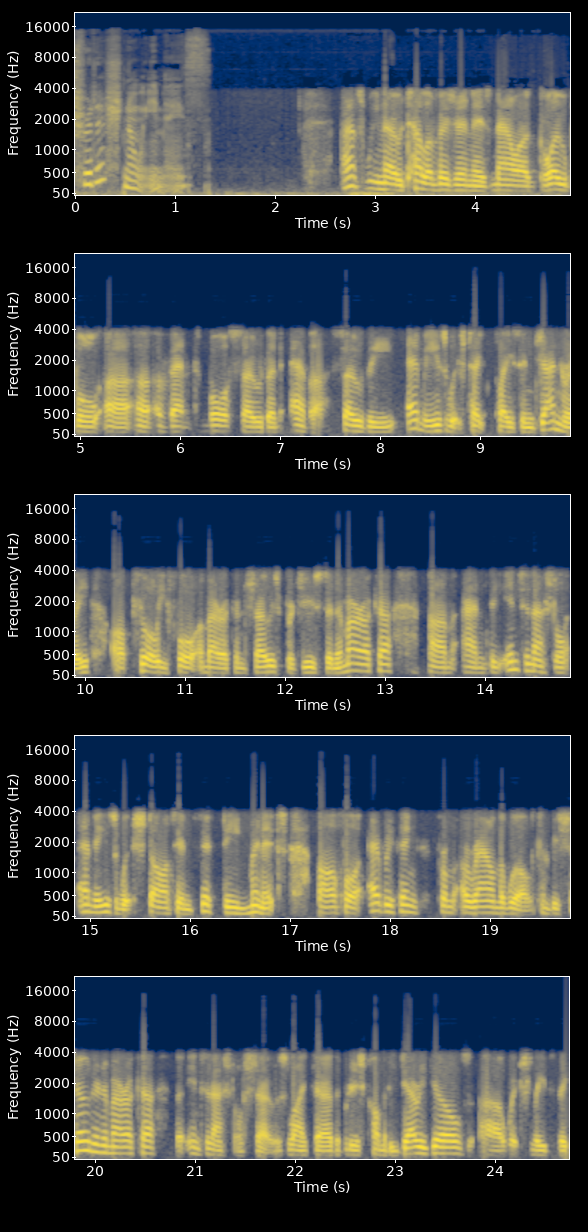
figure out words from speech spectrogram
traditional Emmys? As we know, television is now a global uh, uh, event more so than ever. So the Emmys, which take place in January, are purely for American shows produced in America, um, and the international Emmys, which start in 15 minutes, are for everything from around the world. Can be shown in America, but international shows like uh, the British comedy Derry Girls, uh, which leads the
